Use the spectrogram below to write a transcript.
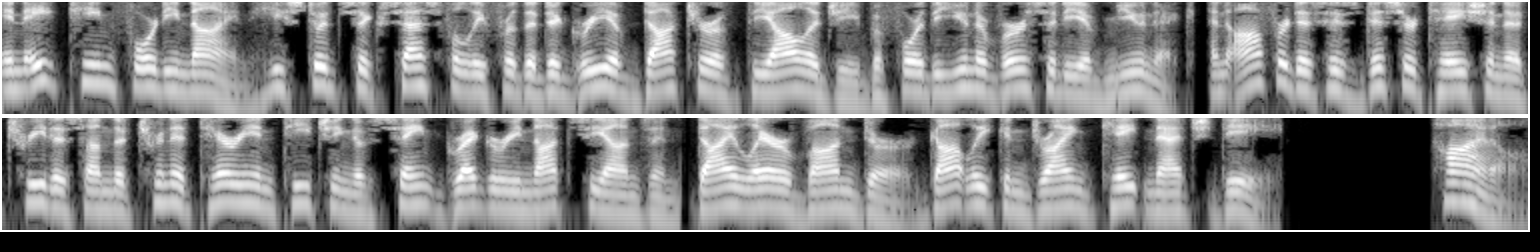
In 1849 he stood successfully for the degree of Doctor of Theology before the University of Munich, and offered as his dissertation a treatise on the Trinitarian teaching of Saint Gregory Nazianzen Die Lehre von der Gottlichen Dreieinigkeit nach d. Heil.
